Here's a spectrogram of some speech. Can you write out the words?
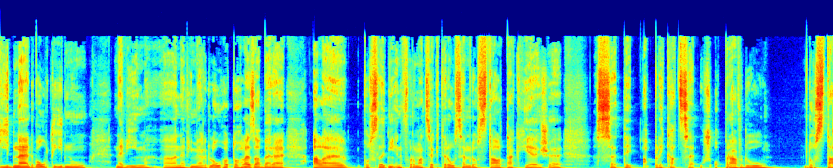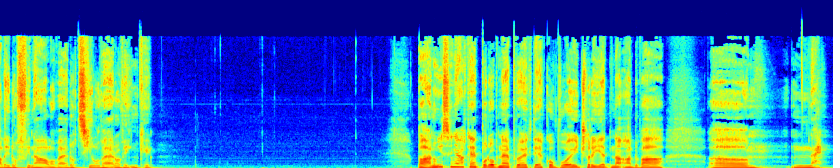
týdne, dvou týdnů, nevím, eh, nevím, jak dlouho tohle zabere, ale poslední informace, kterou jsem dostal, tak je, že se ty aplikace už opravdu dostaly do finálové, do cílové rovinky. Plánují se nějaké podobné projekty jako Voyager 1 a 2? Uh, eh, ne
